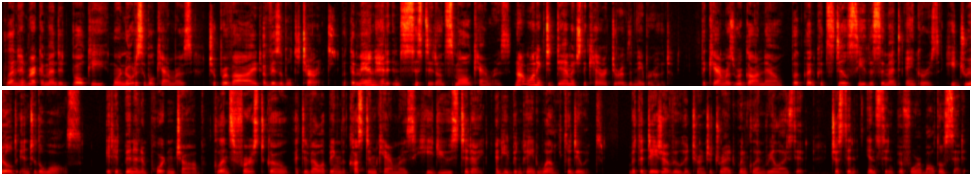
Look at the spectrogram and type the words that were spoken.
Glen had recommended bulky, more noticeable cameras to provide a visible deterrent, but the man had insisted on small cameras, not wanting to damage the character of the neighborhood. The cameras were gone now, but Glen could still see the cement anchors he drilled into the walls. It had been an important job, Glen's first go at developing the custom cameras he'd used today, and he'd been paid well to do it. But the deja vu had turned to dread when Glen realized it, just an instant before Baldo said it.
